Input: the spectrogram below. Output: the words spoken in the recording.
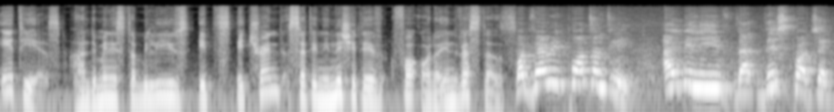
eight years, and the minister believes it's a trend-setting initiative for other investors. But very importantly, I believe that this project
